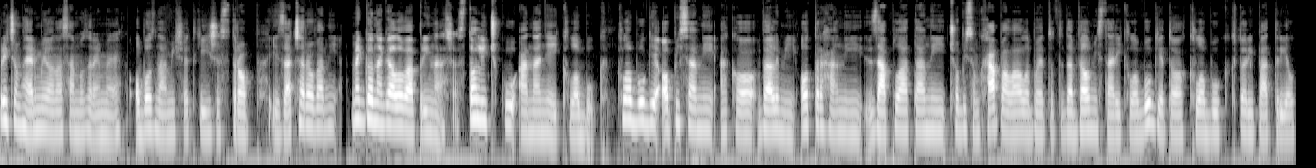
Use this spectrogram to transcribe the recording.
Pričom Hermiona samozrejme oboznámi všetkých, že strop je začarovaný. McGonagallová prináša stoličku a na nej klobúk. Klobúk je opísaný ako veľmi otrhaný, zaplátaný, čo by som chápala, lebo je to teda veľmi starý klobúk. Je to klobúk, ktorý patril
